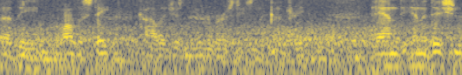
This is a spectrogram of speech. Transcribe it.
uh, the, all the state colleges and universities in the country. And in addition,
